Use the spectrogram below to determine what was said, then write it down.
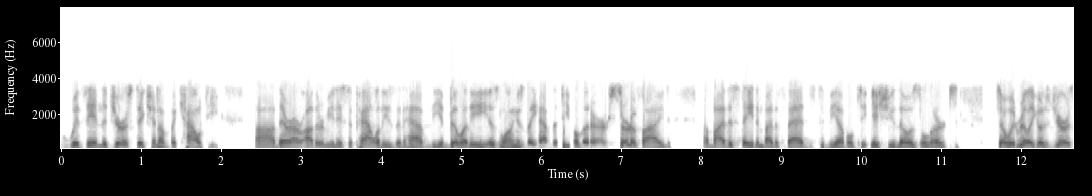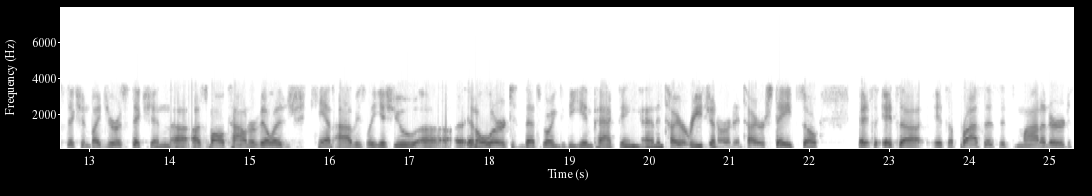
within the jurisdiction of the county. Uh, there are other municipalities that have the ability, as long as they have the people that are certified by the state and by the feds, to be able to issue those alerts. So it really goes jurisdiction by jurisdiction. Uh, a small town or village can't obviously issue uh, an alert that's going to be impacting an entire region or an entire state. So it's it's a it's a process. It's monitored.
